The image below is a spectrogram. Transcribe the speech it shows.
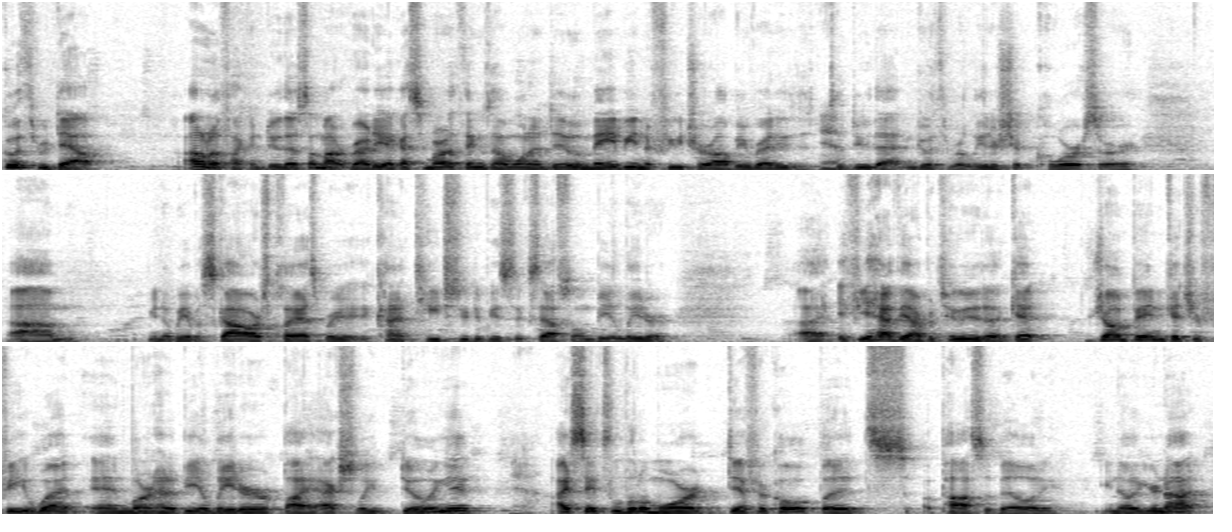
go through doubt. I don't know if I can do this. I'm not ready. I got some other things I want to do. Maybe in the future I'll be ready to, Yeah. to do that and go through a leadership course or, um, you know, we have a scholars class where it kind of teaches you to be successful and be a leader. Uh, if you have the opportunity to get jump in, get your feet wet, and learn how to be a leader by actually doing it, Yeah. I'd say it's a little more difficult, but it's a possibility. You know, you're not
